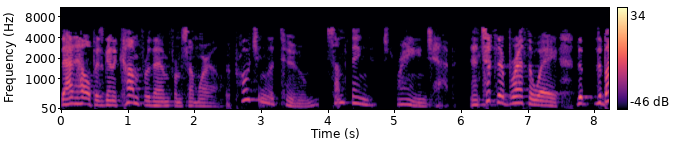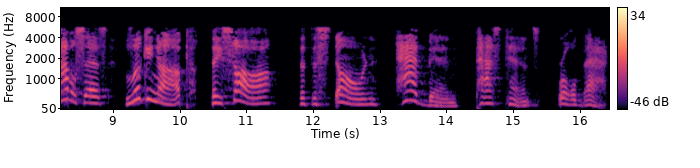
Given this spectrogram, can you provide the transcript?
that help is going to come for them from somewhere else. Approaching the tomb, something strange happened. And it took their breath away. The, the Bible says, looking up, they saw that the stone had been, past tense, rolled back.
